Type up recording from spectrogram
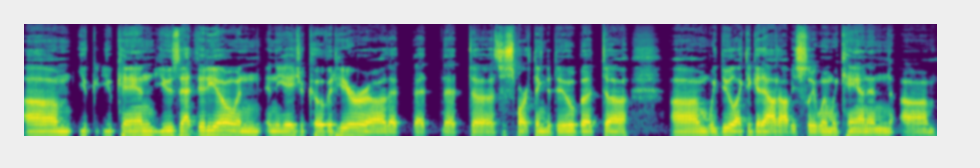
um, you you can use that video. And in the age of COVID here, uh, that that that uh, it's a smart thing to do. But um, we do like to get out, obviously, when we can and um,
